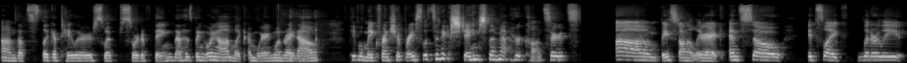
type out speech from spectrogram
um, that's like a taylor swift sort of thing that has been going on like i'm wearing one right now people make friendship bracelets and exchange them at her concerts um, based on a lyric and so it's like literally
